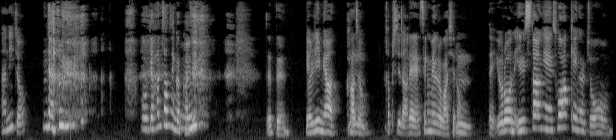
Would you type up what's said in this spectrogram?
아니죠. 뭐 이렇게 한참 생각하지? 어쨌든 열리면 가죠. 음, 갑시다. 네, 생맥을 마시러. 음. 네, 요런 일상의 소확행을 좀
